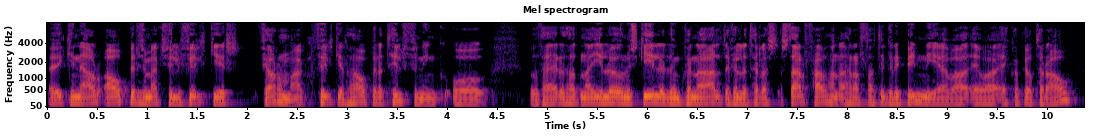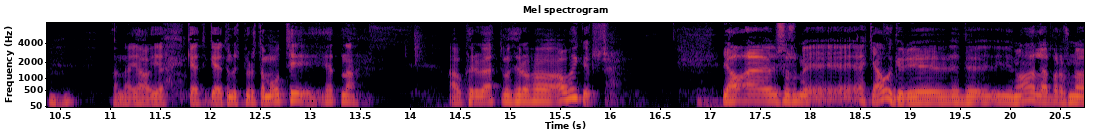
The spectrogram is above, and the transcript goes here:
aukinni ábyrð sem actually fylgir fjármagn, fylgir það ábyrða tilfinning og, og það eru þarna í lögunum skilir um hvernig aldrei fyrir að tella starfhaf þannig að það er alltaf að tekja í binni ef, ef eitthvað bjóttar á mm -hmm. þannig að já, ég get, getur nú spurt á móti hérna af hverju við ættum að þurfa að hafa áhyggjur Já, uh, svo sem eh, ekki áhyggjur. Ég, ég nú aðalega bara svona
